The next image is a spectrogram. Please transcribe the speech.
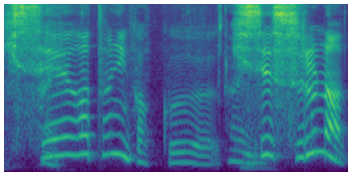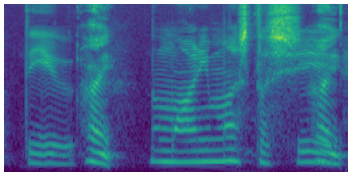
規制がとにかくはい。規制するなっていうはい。のもありましたし、はい。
